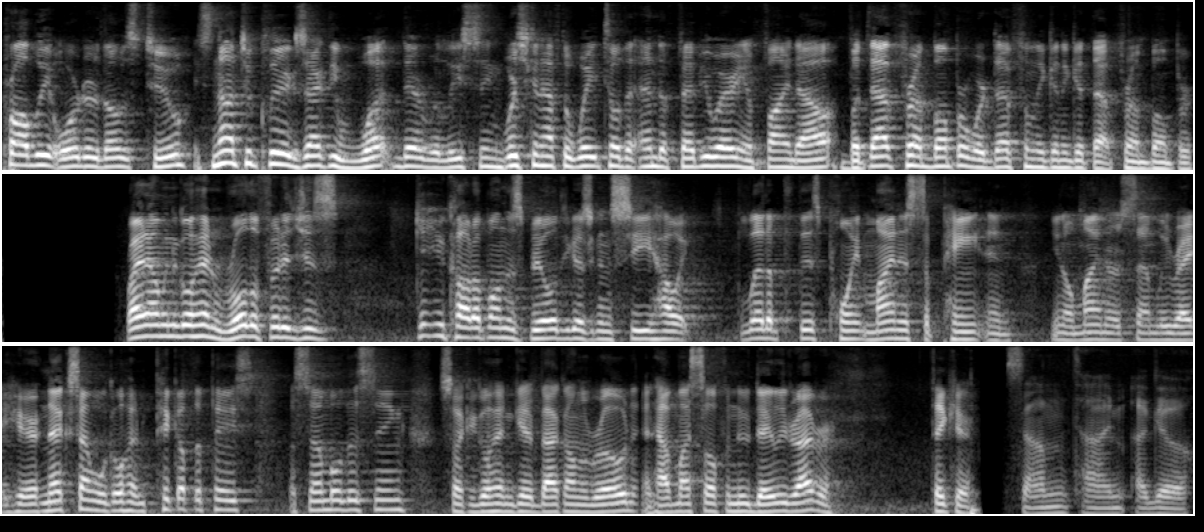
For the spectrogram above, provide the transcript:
probably order those too. It's not too clear exactly what they're releasing. We're just going to have to wait till the end of February and find out. But that front bumper, we're definitely going to get that front bumper. Right now, I'm going to go ahead and roll the footages, get you caught up on this build. You guys are going to see how it led up to this point, minus the paint and you know, minor assembly right here. Next time we'll go ahead and pick up the pace, assemble this thing so I can go ahead and get it back on the road and have myself a new daily driver. Take care. Some time ago.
